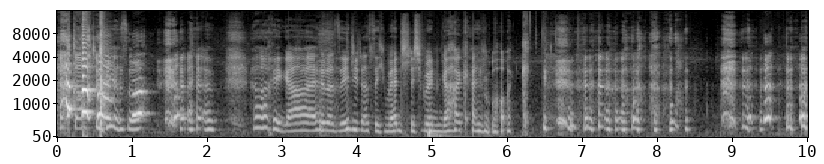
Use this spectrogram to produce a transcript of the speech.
Ich dachte mir so, äh, ach egal, dann sehen die, dass ich menschlich bin, gar kein Bock.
